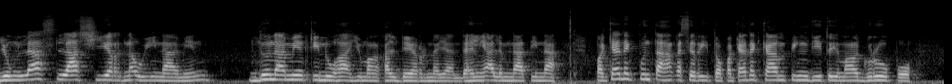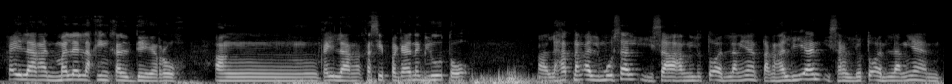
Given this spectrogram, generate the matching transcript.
Yung last last year na uwi namin, doon namin kinuha yung mga kaldero na yan dahil nga alam natin na pagka nagpuntahan kasi rito, pagka nag-camping dito yung mga grupo, kailangan malalaking kaldero ang kailangan kasi pagka nagluto, ah, lahat ng almusal, isahang lutuan lang yan. Tanghalian, isang lutuan lang yan.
